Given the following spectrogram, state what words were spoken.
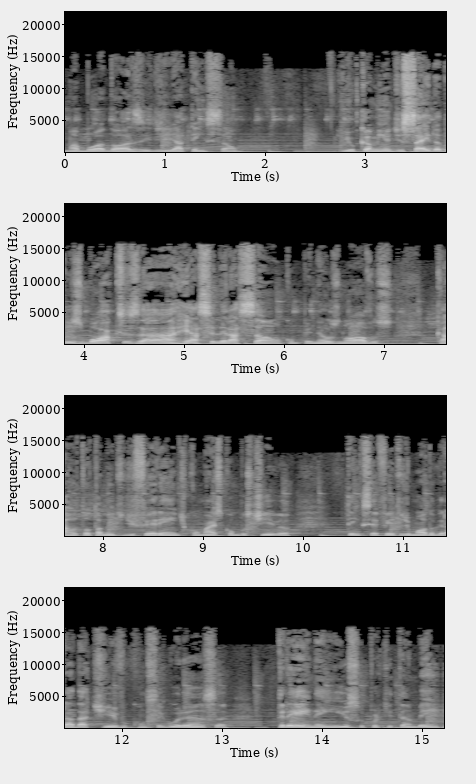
uma boa dose de atenção. E o caminho de saída dos boxes, a reaceleração com pneus novos, carro totalmente diferente, com mais combustível, tem que ser feito de modo gradativo, com segurança. Treinem isso porque também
